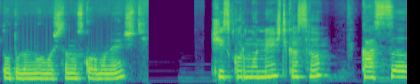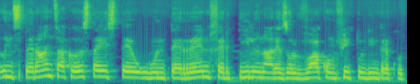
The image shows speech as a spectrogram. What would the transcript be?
totul în urmă și să nu scormonești. Și scormonești ca să... Ca să, în speranța că ăsta este un teren fertil în a rezolva conflictul din trecut.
